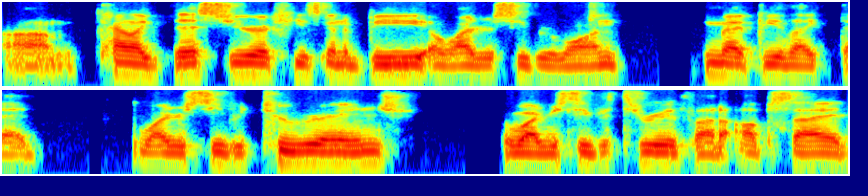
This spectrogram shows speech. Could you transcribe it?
um, kind of like this year. If he's going to be a wide receiver one, he might be like that wide receiver two range or wide receiver three with a lot of upside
